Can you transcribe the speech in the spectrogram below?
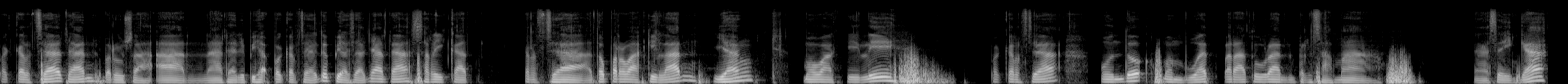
pekerja dan perusahaan. Nah, dari pihak pekerja itu biasanya ada serikat kerja atau perwakilan yang mewakili pekerja untuk membuat peraturan bersama. Nah, sehingga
